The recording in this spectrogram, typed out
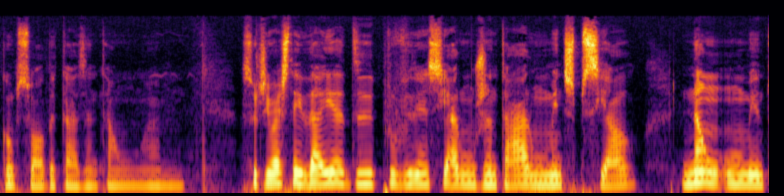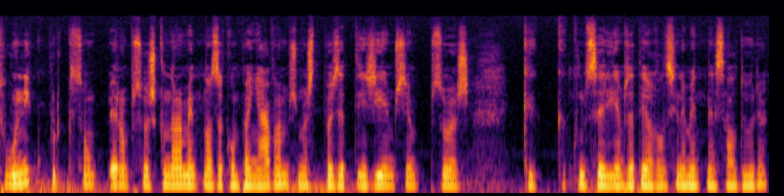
com o pessoal da casa. Então um, surgiu esta ideia de providenciar um jantar, um momento especial, não um momento único, porque são, eram pessoas que normalmente nós acompanhávamos, mas depois atingíamos sempre pessoas que, que começaríamos a ter um relacionamento nessa altura.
